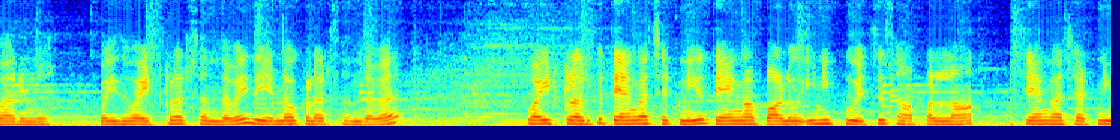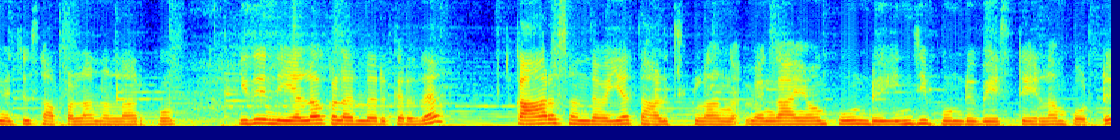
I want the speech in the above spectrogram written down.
பாருங்கள் இப்போ இது ஒயிட் கலர் சந்தவை இது எல்லோ கலர் சந்தவை. ஒயிட் கலருக்கு தேங்காய் சட்னியும் தேங்காய் பாலும் இனிப்பு வச்சு சாப்பிட்லாம். தேங்காய் சட்னி வச்சு சாப்பிட்லாம் நல்லாயிருக்கும் இது இந்த எல்லோ கலரில் இருக்கிறத கார சந்தவையாக தாளிச்சுக்கலாங்க. வெங்காயம் பூண்டு இஞ்சி பூண்டு பேஸ்ட்டு எல்லாம் போட்டு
